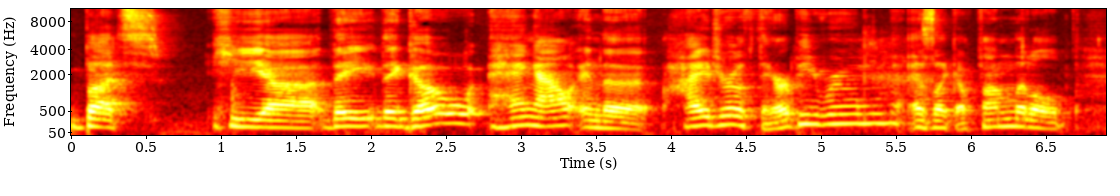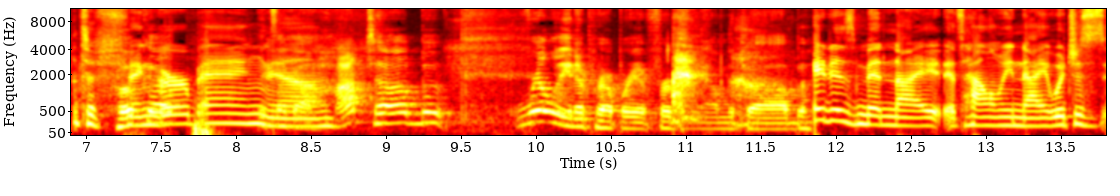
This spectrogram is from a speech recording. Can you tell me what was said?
But he uh they they go hang out in the hydrotherapy room as like a fun little It's a hookup. finger bang, It's yeah. like a hot tub. Really inappropriate for being on the job. It is midnight. It's Halloween night, which is,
